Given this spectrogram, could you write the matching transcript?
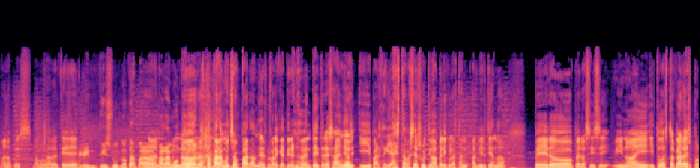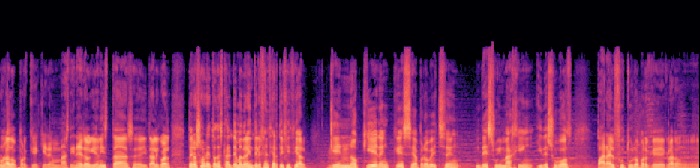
bueno, pues vamos a ver que... Clint Eastwood no está para, para mucho. No, no está para muchos parones, porque tiene 93 años y parece que ya esta va a ser su última película, están advirtiendo, ¿no? Pero, pero sí, sí. Y no hay. Y todo esto, claro, es por un lado porque quieren más dinero, guionistas eh, y tal y cual. Pero sobre todo está el tema de la inteligencia artificial. Que no quieren que se aprovechen de su imagen y de su voz para el futuro, porque claro, eh,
